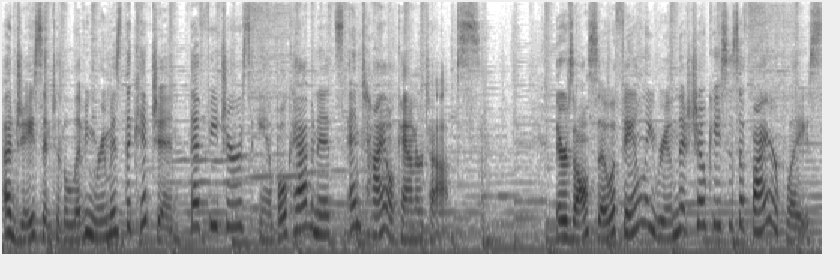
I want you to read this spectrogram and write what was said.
Adjacent to the living room is the kitchen that features ample cabinets and tile countertops. There's also a family room that showcases a fireplace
